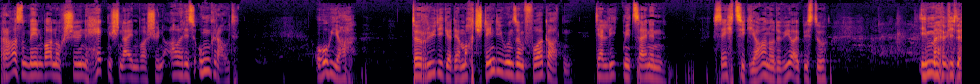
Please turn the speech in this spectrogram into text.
Rasenmähen war noch schön, Heckenschneiden war schön, aber das Unkraut. Oh ja, der Rüdiger, der macht ständig unseren Vorgarten. Der liegt mit seinen 60 Jahren oder wie alt bist du? Immer wieder,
